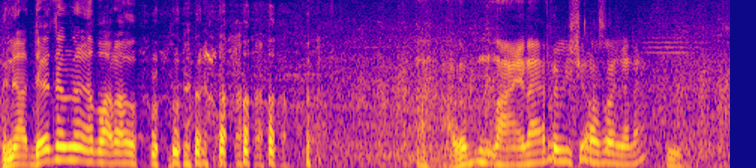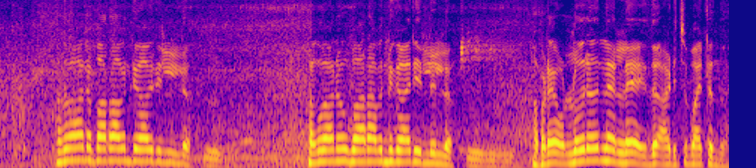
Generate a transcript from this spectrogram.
പിന്നെ അദ്ദേഹത്തിന് പറയാം അതും നായനാരുടെ വിശ്വാസം അങ്ങനെ. ഭഗവാന് പാറാവിന്റെ കാര്യമില്ലല്ലോ. ഭഗവാന് പാറാവിന്റെ കാര്യമില്ലല്ലോ. അവിടെ ഉള്ളവർ തന്നെയല്ലേ ഇത് അടിച്ചു മാറ്റുന്നത്?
